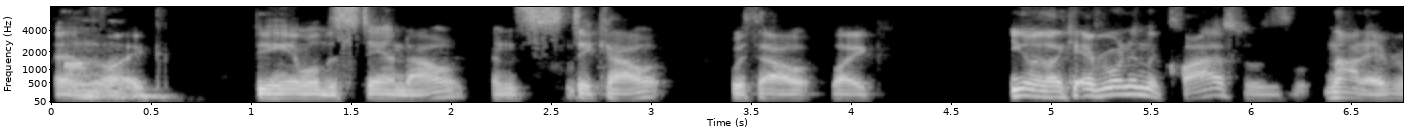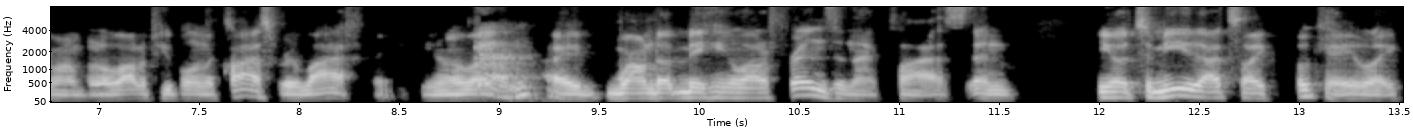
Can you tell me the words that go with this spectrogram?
and awesome. like being able to stand out and stick out without like you know, like everyone in the class was not everyone, but a lot of people in the class were laughing. You know, like Good. I wound up making a lot of friends in that class. And, you know, to me, that's like, okay, like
